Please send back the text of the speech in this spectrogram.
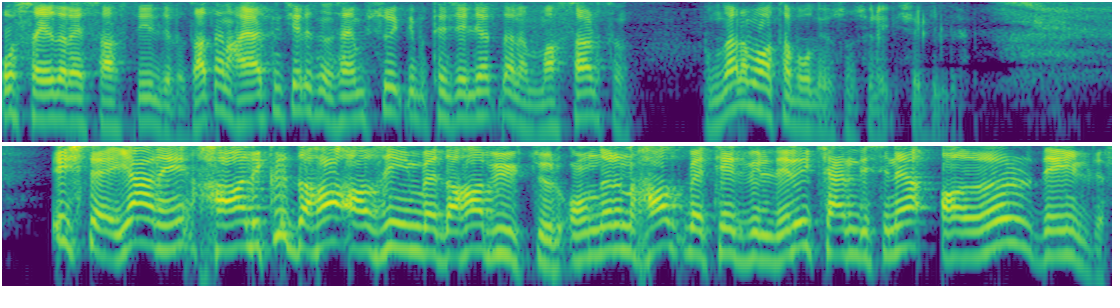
o sayılar esas değildir. Zaten hayatın içerisinde sen sürekli bu tecelliyatlarla masarsın. Bunlarla muhatap oluyorsun sürekli şekilde. İşte yani Halık'ı daha azim ve daha büyüktür. Onların halk ve tedbirleri kendisine ağır değildir.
